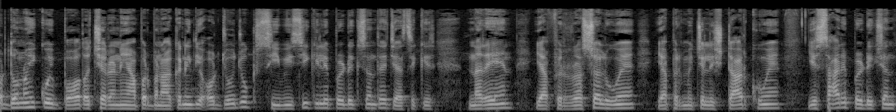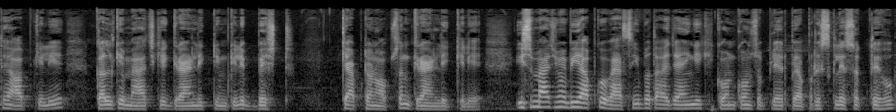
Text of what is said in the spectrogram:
और दोनों ही कोई बहुत अच्छे रन यहाँ पर बनाकर नहीं दिए। और जो जो सीबीसी के लिए प्रोडिक्शन थे, जैसे कि नरेन या फिर रसल हुए या फिर मिचल स्टार्क हुए, ये सारे प्रोडिक्शन थे आपके लिए कल के मैच के ग्रैंड लीग टीम के लिए best captain option grand league के लिए। इस मैच में भी आपको वैसे ही बताए जाएँगे कि कौन कौन से प्लेयर पे आप रिस्क ले सकते हो,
